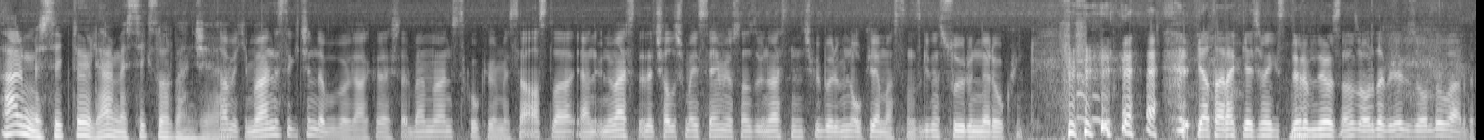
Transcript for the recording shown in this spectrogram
Her meslekte öyle. Her meslek zor bence ya. Tabii ki mühendislik için de bu böyle arkadaşlar. Ben mühendislik okuyorum mesela. Asla yani üniversitede çalışmayı sevmiyorsanız üniversitenin hiçbir bölümünü okuyamazsınız. Gidin su ürünleri okuyun. Yatarak geçmek istiyorum diyorsanız orada bile bir zorluğu vardır.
